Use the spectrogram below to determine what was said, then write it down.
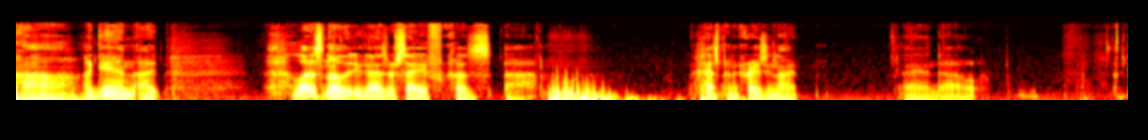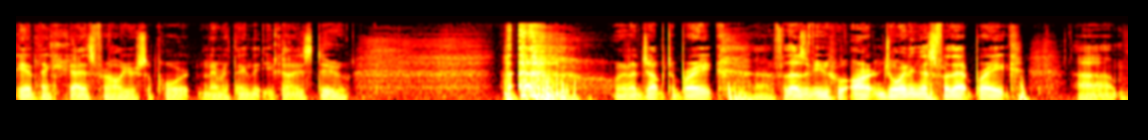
Uh, again, I let us know that you guys are safe because uh, it has been a crazy night. And uh, again, thank you guys for all your support and everything that you guys do. We're going to jump to break. Uh, for those of you who aren't joining us for that break, um,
